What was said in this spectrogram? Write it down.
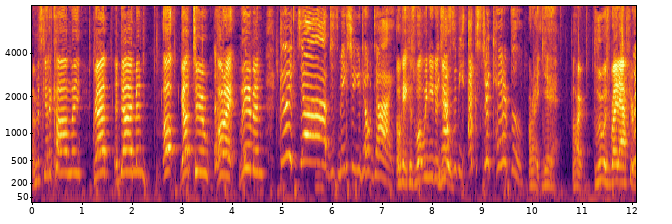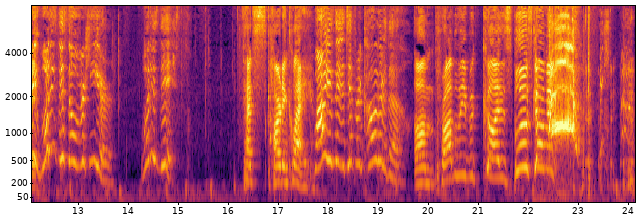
I'm just gonna calmly grab a diamond. Oh, got two. All right, leaving. Good job. Just make sure you don't die. Okay, because what we need to You do. You have to be extra careful. All right, yeah. All right, blue is right after Wait, me. Wait, what is this over here? What is this? That's hardened clay. Why is it a different color though? Um, probably because blue's coming.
